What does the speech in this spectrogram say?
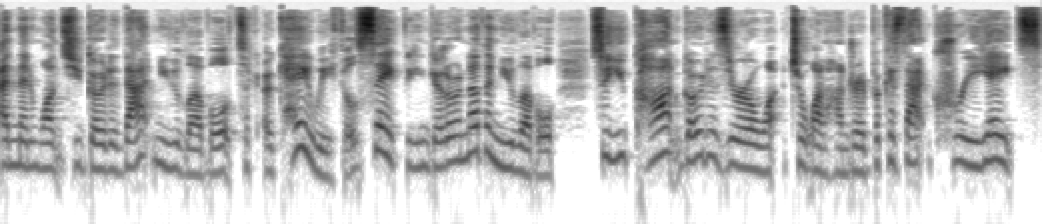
And then once you go to that new level, it's like, okay, we feel safe. We can go to another new level. So you can't go to zero to 100 because that creates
